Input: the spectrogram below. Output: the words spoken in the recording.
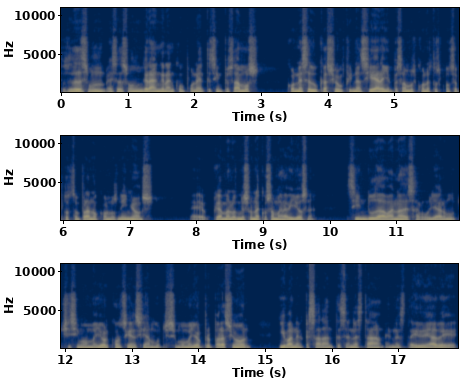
Entonces, es, un, ese es un gran, gran componente. Si empezamos con esa educación financiera y empezamos con estos conceptos temprano con los niños, eh, que además los niños son una cosa maravillosa, sin duda van a desarrollar muchísimo mayor conciencia, muchísimo mayor preparación y van a empezar antes en esta, en esta idea de,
